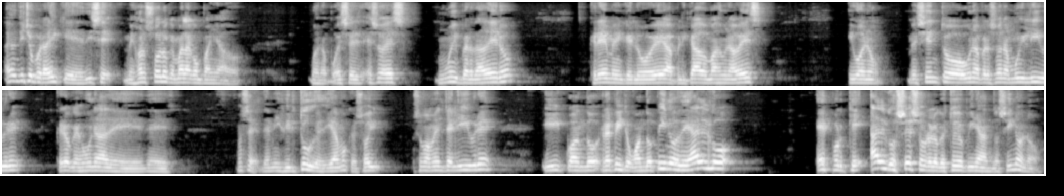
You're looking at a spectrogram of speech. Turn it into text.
hay un dicho por ahí que dice, mejor solo que mal acompañado. Bueno, pues eso es muy verdadero. Créeme que lo he aplicado más de una vez. Y bueno, me siento una persona muy libre. Creo que es una de, no sé, de mis virtudes, digamos, que soy sumamente libre. Y cuando, repito, cuando opino de algo, es porque algo sé sobre lo que estoy opinando. Si no, no.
